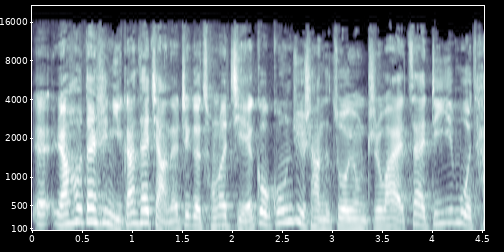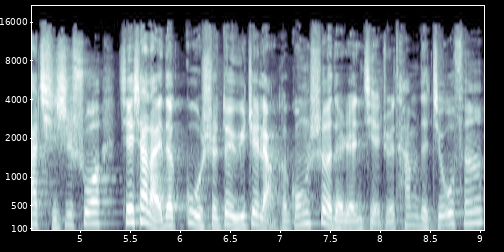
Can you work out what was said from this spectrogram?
呃，然后，但是你刚才讲的这个，除了结构工具上的作用之外，在第一幕，他其实说接下来的故事对于这两个公社的人解决他们的纠纷，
